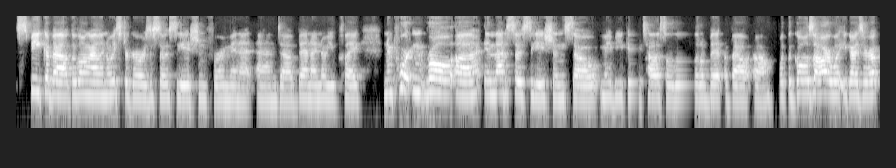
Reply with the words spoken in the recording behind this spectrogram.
speak about the Long Island Oyster Growers Association for a minute. And uh, Ben, I know you play an important role uh, in that association, so maybe you could tell us a little bit about uh, what the goals are, what you guys are up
